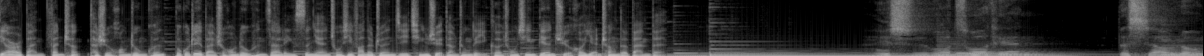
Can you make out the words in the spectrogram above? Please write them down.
第二版翻唱，他是黄仲坤。不过这版是黄仲坤在零四年重新发的专辑《晴雪》当中的一个重新编曲和演唱的版本。你是我昨天的笑容，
